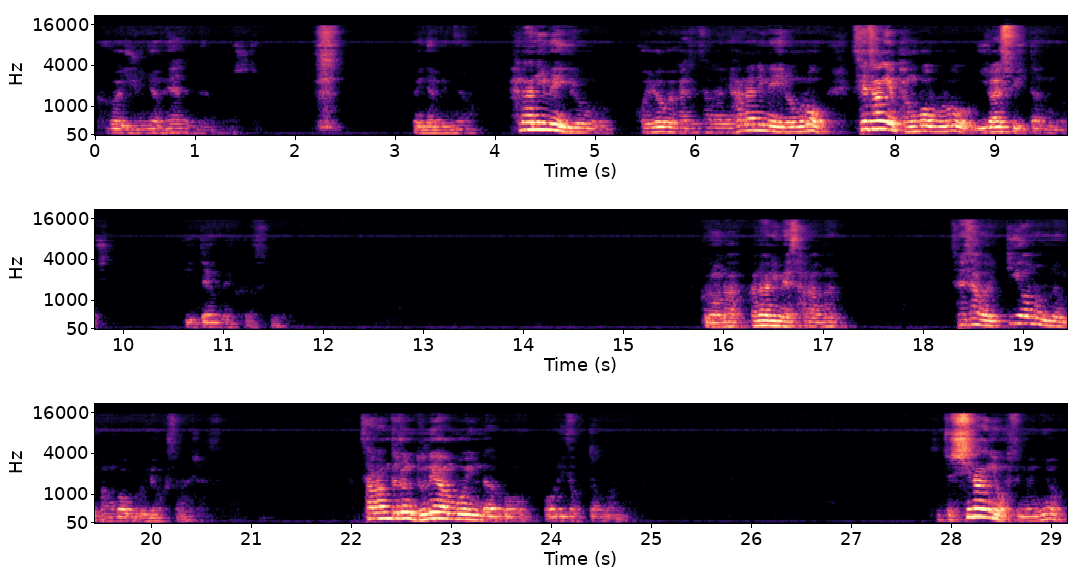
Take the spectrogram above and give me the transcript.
그걸 유념해야 된다는 것이죠. 왜냐면요 하나님의 이름으로 권력을 가진 사람이 하나님의 이름으로 세상의 방법으로 일할 수 있다는 것이기 때문에 그렇습니다. 그러나 하나님의 사랑은 세상을 뛰어넘는 방법으로 역사하셨어요. 사람들은 눈에 안 보인다고 어리석다고 합니다. 진짜 신앙이 없으면요,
